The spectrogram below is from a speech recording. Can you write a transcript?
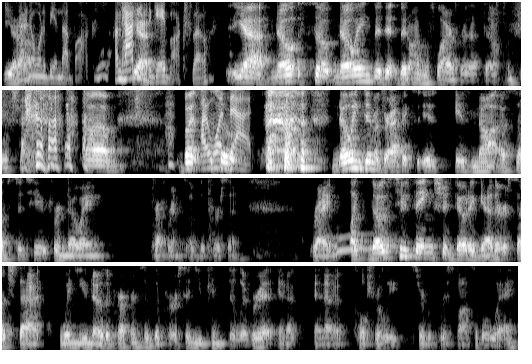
yeah. I don't want to be in that box. I'm happy yeah. in the gay box though. Yeah, no. So knowing that they don't have a flyer for that though, unfortunately. um, but I want so, that. knowing demographics is, is not a substitute for knowing preference of the person, right? Like those two things should go together such that when you know the preference of the person, you can deliver it in a in a culturally sort of responsible way.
